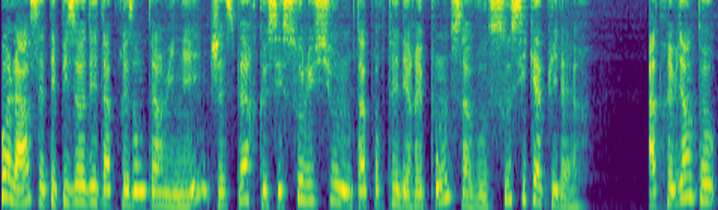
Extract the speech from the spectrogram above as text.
Voilà, cet épisode est à présent terminé. J'espère que ces solutions ont apporté des réponses à vos soucis capillaires. À très bientôt!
